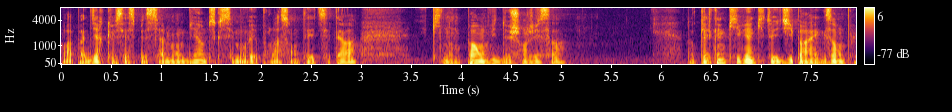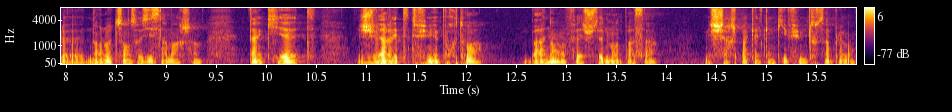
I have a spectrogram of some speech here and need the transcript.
on va pas dire que c'est spécialement bien parce que c'est mauvais pour la santé, etc. Et qui n'ont pas envie de changer ça. Donc quelqu'un qui vient qui te dit par exemple, euh, dans l'autre sens aussi ça marche, hein, t'inquiète, je vais arrêter de fumer pour toi. Bah non en fait je te demande pas ça. Mais je cherche pas quelqu'un qui fume tout simplement.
